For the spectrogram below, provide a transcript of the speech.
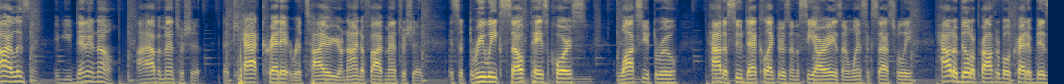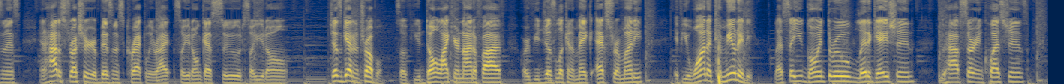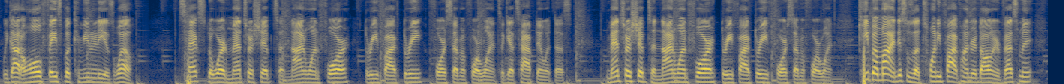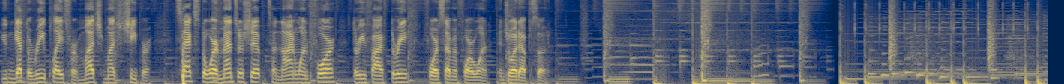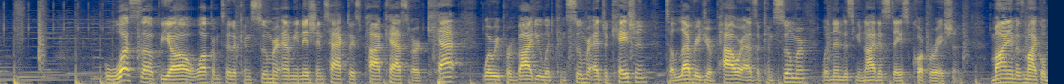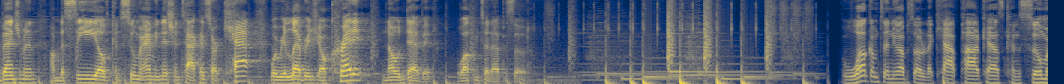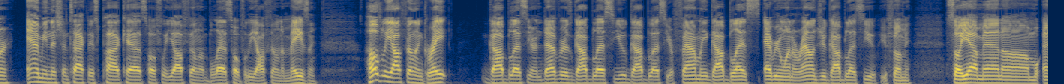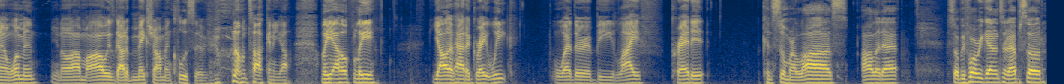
All right, listen, if you didn't know, I have a mentorship, the Cat Credit Retire Your 9 to 5 mentorship. It's a three week self paced course, walks you through how to sue debt collectors and the CRAs and win successfully, how to build a profitable credit business, and how to structure your business correctly, right? So you don't get sued, so you don't just get in trouble. So if you don't like your 9 to 5, or if you're just looking to make extra money, if you want a community, let's say you're going through litigation, you have certain questions, we got a whole Facebook community as well. Text the word mentorship to 914 353 4741 to get tapped in with us. Mentorship to 914 353 4741. Keep in mind, this was a $2,500 investment. You can get the replays for much, much cheaper. Text the word mentorship to 914 353 4741. Enjoy the episode. What's up, y'all? Welcome to the Consumer Ammunition Tactics Podcast, or CAT, where we provide you with consumer education to leverage your power as a consumer within this United States corporation. My name is Michael Benjamin. I'm the CEO of Consumer Ammunition Tactics, or CAT, where we leverage your credit, no debit. Welcome to the episode. Welcome to a new episode of the CAT Podcast Consumer Ammunition Tactics podcast. Hopefully, y'all feeling blessed. Hopefully, y'all feeling amazing. Hopefully, y'all feeling great. God bless your endeavors. God bless you. God bless your family. God bless everyone around you. God bless you. You feel me? So yeah, man, um, and women, you know, I'm I always got to make sure I'm inclusive when I'm talking to y'all. But yeah, hopefully, y'all have had a great week, whether it be life, credit, consumer laws, all of that. So before we get into the episode,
